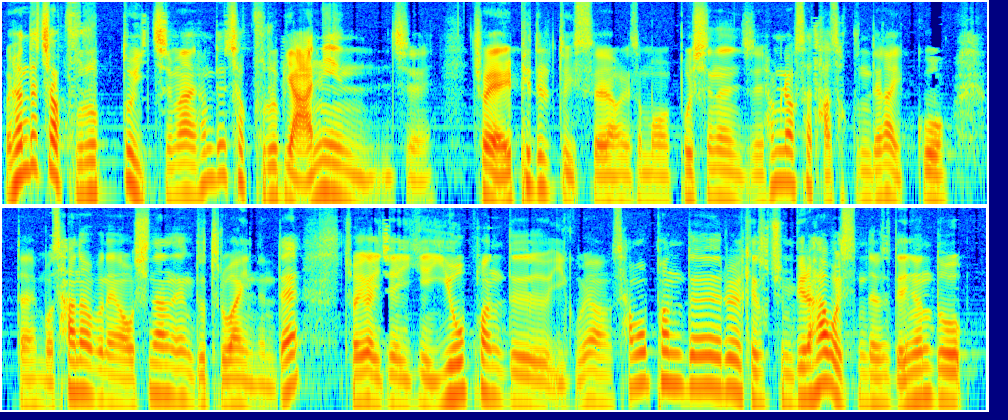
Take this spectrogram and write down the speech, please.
뭐 현대차 그룹도 있지만 현대차 그룹이 아닌 이제 저희 LP들도 있어요. 그래서 뭐 보시는 이제 협력사 다섯 군데가 있고 그다음에 뭐 산업은행하고 신한은행도 들어와 있는데 저희가 이제 이게 2호 펀드이고요. 3호 펀드를 계속 준비를 하고 있습니다. 그래서 내년도 에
